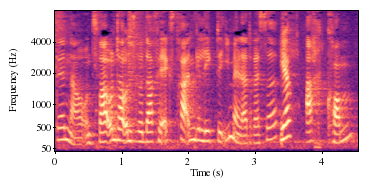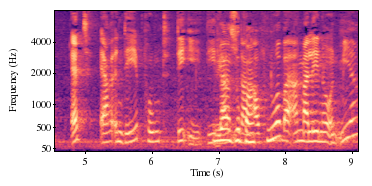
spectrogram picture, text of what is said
Genau, und zwar unter unsere dafür extra angelegte E-Mail-Adresse ja. achcom.rnd.de. Die ja, landen super. dann auch nur bei Ann-Marlene und mir.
